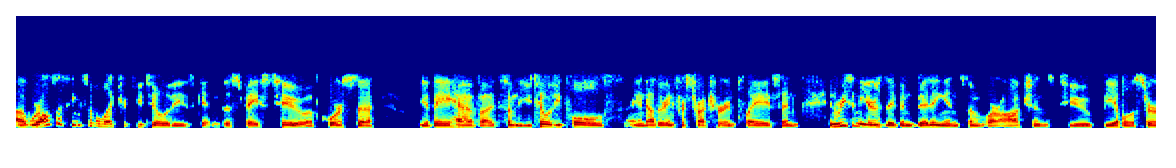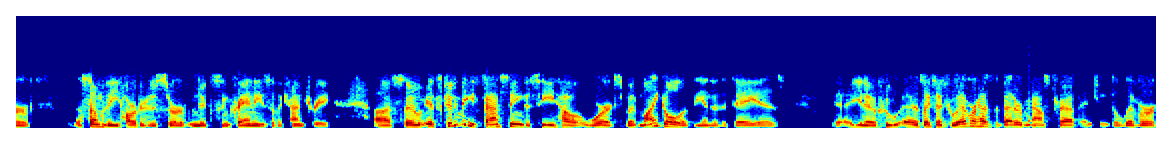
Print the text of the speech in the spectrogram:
Uh, we're also seeing some electric utilities get into this space too. Of course, uh, you know, they have uh, some of the utility poles and other infrastructure in place. And in recent years, they've been bidding in some of our auctions to be able to serve some of the harder to serve nooks and crannies of the country. Uh, so it's going to be fascinating to see how it works. But my goal at the end of the day is, uh, you know, who, as I said, whoever has the better mousetrap and can deliver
